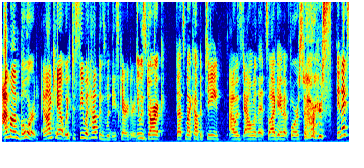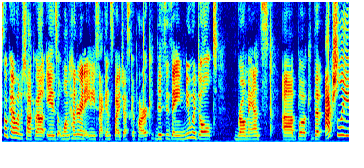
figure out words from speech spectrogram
I'm on board, and I can't wait to see what happens with these characters. It was dark. That's my cup of tea. I was down with it, so I gave it four stars. the next book I want to talk about is 180 Seconds by Jessica Park. This is a new adult romance uh, book that actually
